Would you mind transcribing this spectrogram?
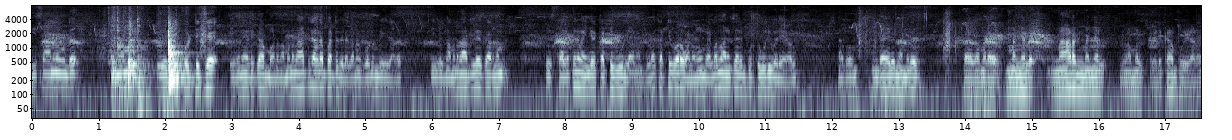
ഈ സാധനം കൊണ്ട് നമ്മൾ വെട്ടി പൊട്ടിച്ച് ഇതിനെടുക്കാൻ പോകണം. നമ്മുടെ നാട്ടിലാണെ പറ്റത്തില്ല കാരണം കൊടും വെയിലാണ്. ഈ നമ്മുടെ നാട്ടിൽ കാരണം സ്ഥലത്തിന് ഭയങ്കര കട്ടി കൂടുതലാണ്. ഇവിടെ കട്ടി കുറവാണ്. നമ്മൾ വെള്ളം നനച്ചാലും പുട്ടുകൂടി പോലെയാവും. അപ്പം എന്തായാലും നമ്മൾ നമ്മുടെ മഞ്ഞൾ നാടൻ മഞ്ഞൾ നമ്മൾ എടുക്കാൻ പോവുകയാണ്.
